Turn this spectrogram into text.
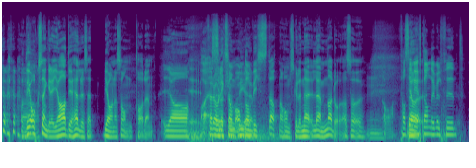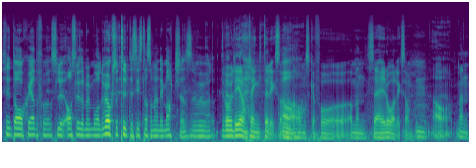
och det är också en grej. Jag hade ju hellre sett Bjarnason ta den. Ja, Eh, för att liksom, om de visste att Nahom skulle lämna då, alltså... mm. Ja. Fast sen i efterhand är det väl fint. Fint avsked, få slu- avsluta med mål. Det var också typ det sista som hände i matchen, så det var väl... Det var väl det de tänkte liksom, Ja. när de ska få ja, men, säga hejdå liksom. Mm. Ja. Men,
